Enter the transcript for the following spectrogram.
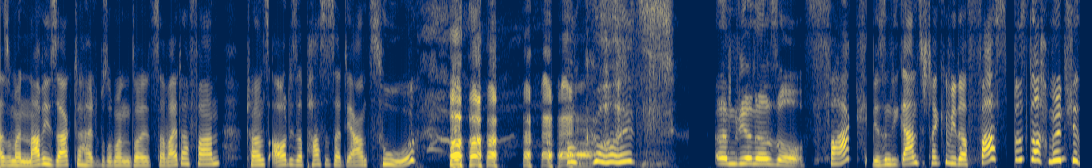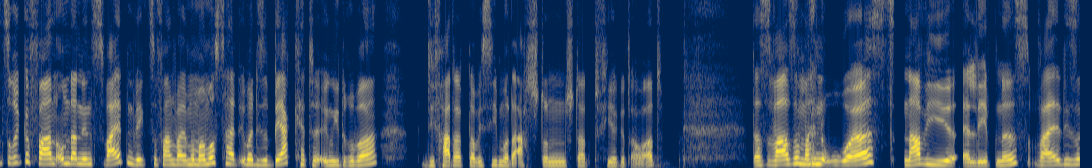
Also mein Navi sagte halt, so man soll jetzt da weiterfahren. Turns out, dieser Pass ist seit Jahren zu. Oh Gott. Und wir nur so, fuck. Wir sind die ganze Strecke wieder fast bis nach München zurückgefahren, um dann den zweiten Weg zu fahren, weil man musste halt über diese Bergkette irgendwie drüber. Die Fahrt hat, glaube ich, sieben oder acht Stunden statt vier gedauert. Das war so mein worst Navi-Erlebnis, weil diese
